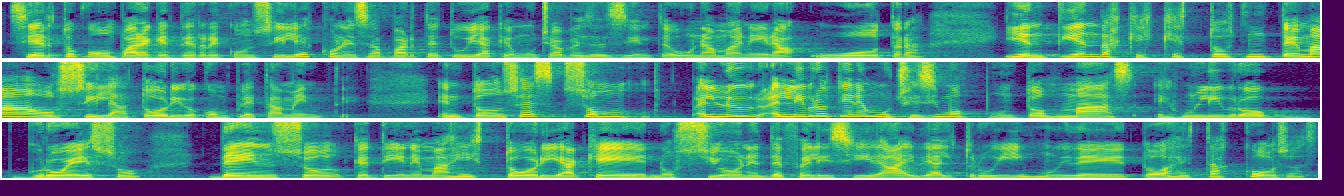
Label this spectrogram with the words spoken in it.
¿cierto? Como para que te reconcilies con esa parte tuya que muchas veces se siente de una manera u otra y entiendas que es que esto es un tema oscilatorio completamente. Entonces, son, el, libro tiene muchísimos puntos más, es un libro grueso, denso, que tiene más historia que nociones de felicidad y de altruismo y de todas estas cosas,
